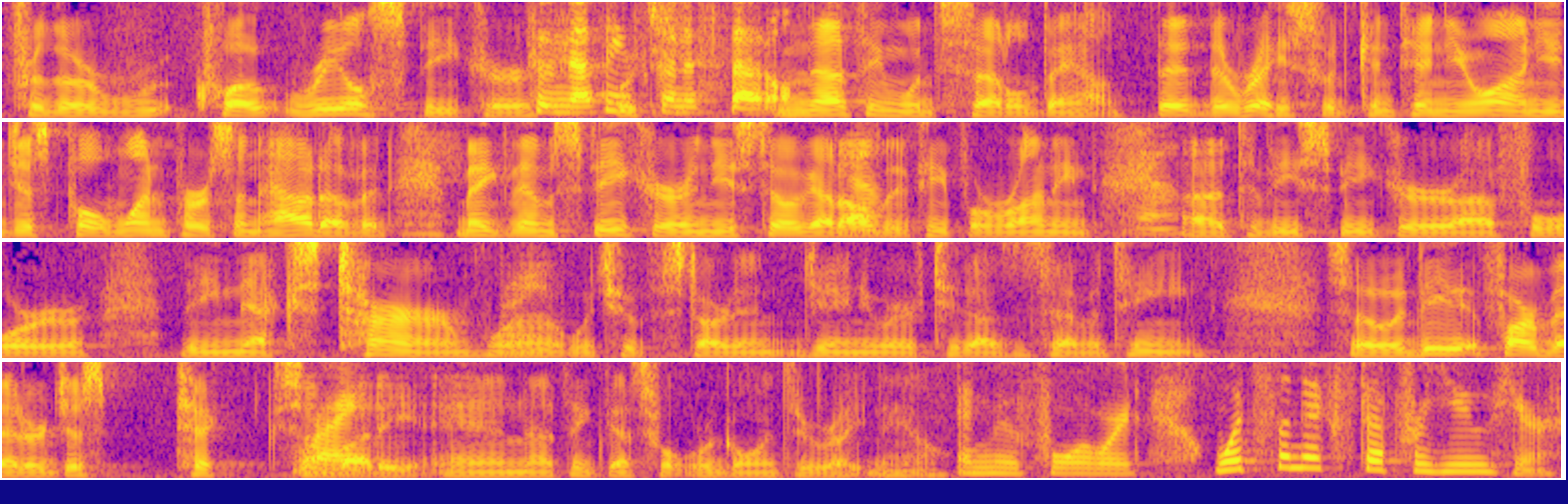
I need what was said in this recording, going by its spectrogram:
for the quote real speaker. So nothing's going to settle. Nothing would settle down. The, the race would continue on. You just pull one person out of it, make them speaker, and you still got yeah. all the people running yeah. uh, to be speaker uh, for the next term, uh, which would start in January of 2017. So it would be far better just pick somebody, right. and I think that's what we're going through right now. And move forward. What's the next step for you here?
